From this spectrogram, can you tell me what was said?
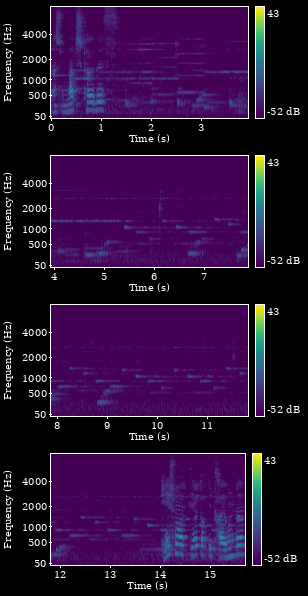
Das schon Matschkürbis. Gehe ich mal direkt auf die 300.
